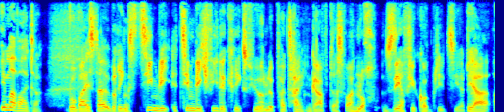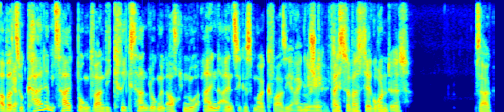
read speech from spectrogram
Immer weiter. Wobei es da übrigens ziemlich, ziemlich viele kriegsführende Parteien gab. Das war noch sehr viel komplizierter. Ja, aber ja. zu keinem Zeitpunkt waren die Kriegshandlungen auch nur ein einziges Mal quasi eingestellt. Nee. Weißt du, was der Grund ist? Sag.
